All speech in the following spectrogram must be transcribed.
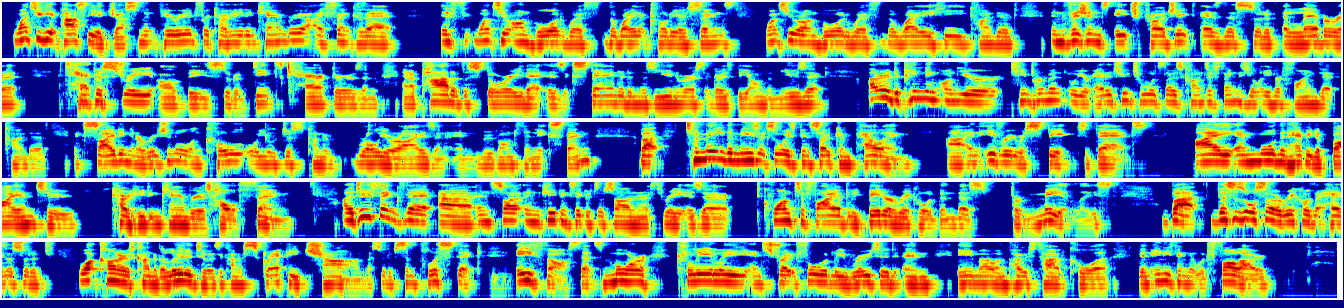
once you get past the adjustment period for Coheed and Cambria, I think that if once you're on board with the way that Claudio sings, once you're on board with the way he kind of envisions each project as this sort of elaborate tapestry of these sort of dense characters and, and a part of the story that is expanded in this universe that goes beyond the music. I don't know, depending on your temperament or your attitude towards those kinds of things, you'll either find it kind of exciting and original and cool, or you'll just kind of roll your eyes and, and move on to the next thing. But to me, the music's always been so compelling uh, in every respect that I am more than happy to buy into Coheed and Cambria's whole thing. I do think that uh, in, in Keeping Secrets of Silent Earth 3 is a quantifiably better record than this, for me at least. But this is also a record that has a sort of what Connor has kind of alluded to as a kind of scrappy charm, a sort of simplistic ethos that's more clearly and straightforwardly rooted in emo and post hardcore than anything that would follow.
